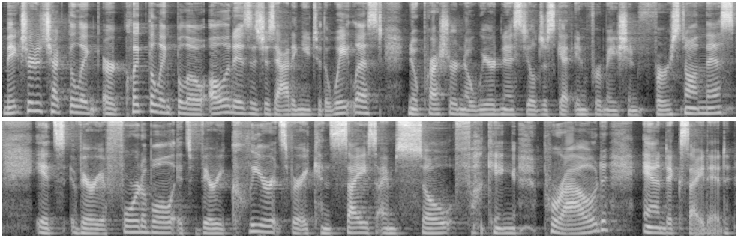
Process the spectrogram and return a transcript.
make sure to check the link or click the link below. All it is is just adding you to the wait list. No pressure, no weird weirdness, you'll just get information first on this. It's very affordable, it's very clear, it's very concise. I'm so fucking proud and excited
